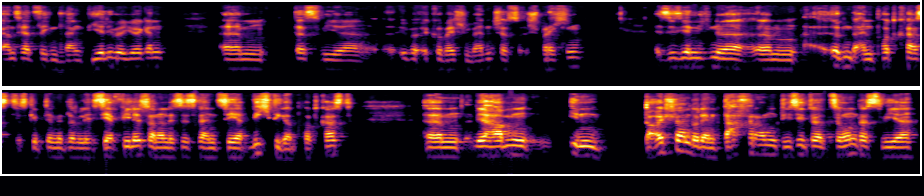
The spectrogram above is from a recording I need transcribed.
ganz herzlichen Dank dir, lieber Jürgen, ähm, dass wir über Ecovation Ventures sprechen. Es ist ja nicht nur ähm, irgendein Podcast, es gibt ja mittlerweile sehr viele, sondern es ist ein sehr wichtiger Podcast. Ähm, wir haben in Deutschland oder im Dachraum die Situation, dass wir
